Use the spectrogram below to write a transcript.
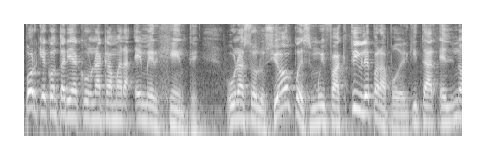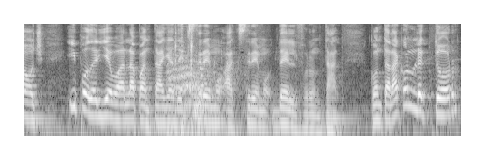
Porque contaría con una cámara emergente, una solución pues muy factible para poder quitar el notch y poder llevar la pantalla de extremo a extremo del frontal. Contará con un lector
